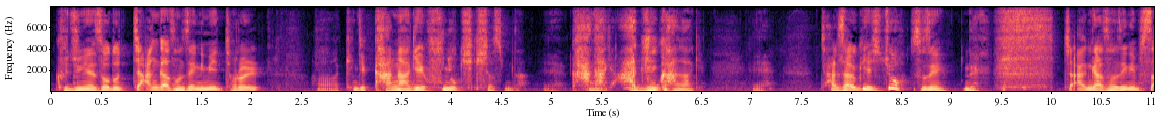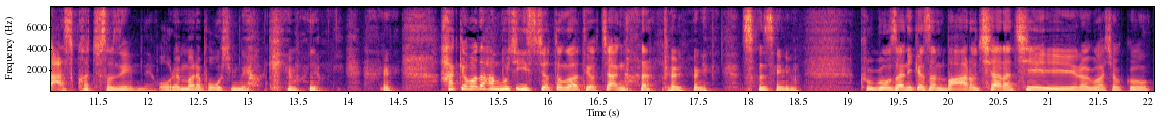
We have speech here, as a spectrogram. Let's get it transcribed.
예. 그 중에서도 짱가 선생님이 저를 어, 굉장히 강하게 훈육시키셨습니다. 예. 강하게, 아주 강하게. 예. 잘 살고 계시죠, 선생님? 네. 짱가 선생님, 사스쿼치 선생님. 네. 오랜만에 보고 싶네요, 김은영님. 학교마다 한 분씩 있으셨던 것 같아요. 짱가라는 별명의 선생님은. 구고사님께서는 마루치 아라치라고 하셨고,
